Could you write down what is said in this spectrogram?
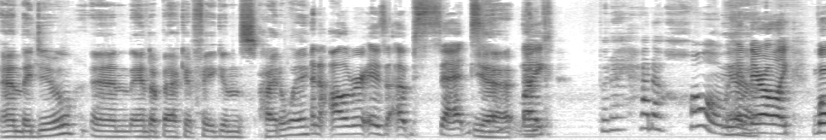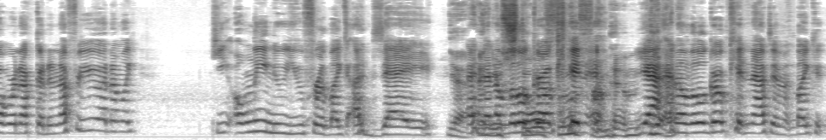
And they do, and they end up back at Fagin's hideaway. And Oliver is upset. Yeah, like, but I had a home, Yeah. and they're all like, "What? We're not good enough for you?" And I'm like. He only knew you for like a day, yeah, and, then a little girl kidnapped him. Yeah, and a little girl kidnapped him. Like,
